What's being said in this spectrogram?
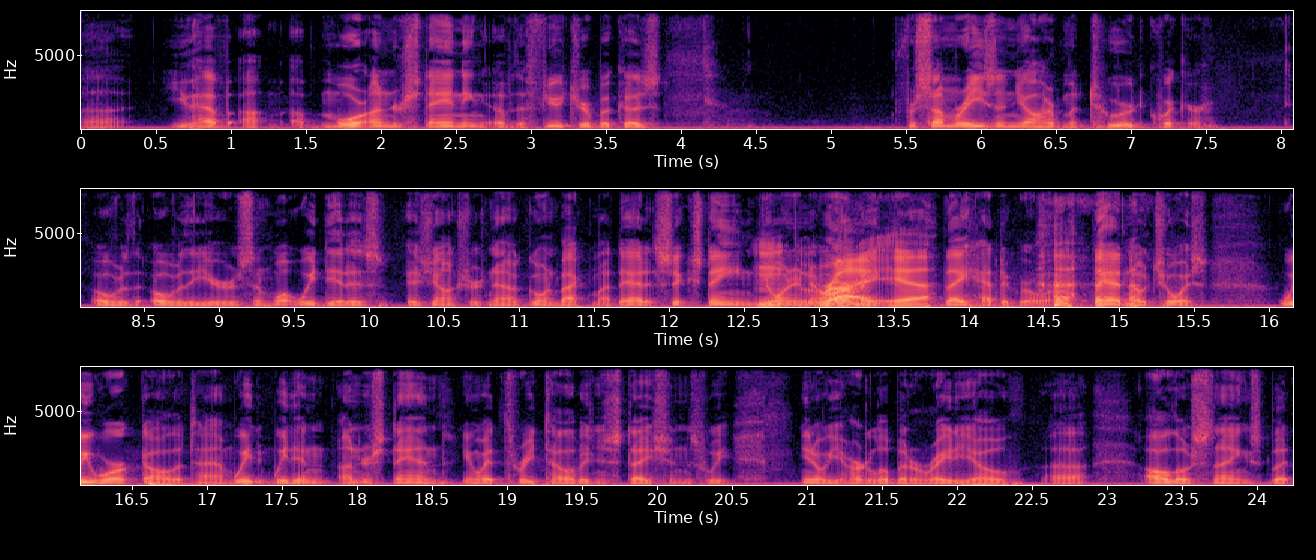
uh, you have a, a more understanding of the future because for some reason y'all have matured quicker over the over the years and what we did as as youngsters. Now going back to my dad at 16 joining the Mm, right, army, yeah. they had to grow up. they had no choice. We worked all the time. We we didn't understand. You know, we had three television stations. We, you know, you heard a little bit of radio, uh, all those things. But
